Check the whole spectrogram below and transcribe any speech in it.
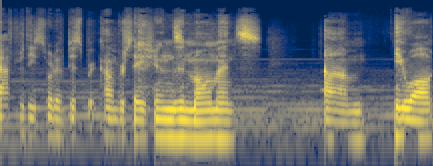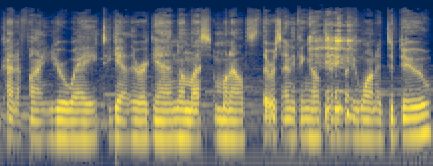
after these sort of disparate conversations and moments, um, you all kind of find your way together again, unless someone else, there was anything else anybody wanted to do.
